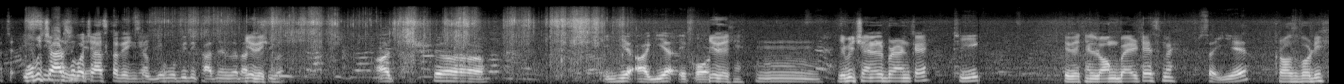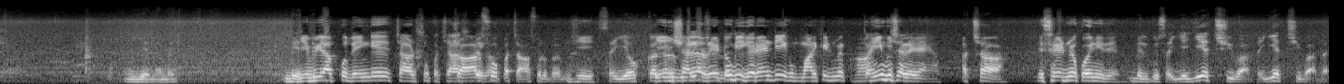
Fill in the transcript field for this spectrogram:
अच्छा वो भी चार सौ पचास का देंगे वो भी दिखा दें जरा ये देखिए। बात। अच्छा। ये आ गया एक और। ये देखें। हम्म, ये भी चैनल ब्रांड का है। ठीक। ये देखें लॉन्ग बेल्ट है इसमें। सही है। क्रॉस बॉडी ये ना भाई ये भी आपको देंगे चार सौ पचास चार सौ पचास रुपये में। जी। सही है इंशाल्लाह रेटों की गारंटी मार्केट में हाँ। कहीं भी चले जाएँ आप। अच्छा। इस रेट में कोई नहीं दे। बिल्कुल सही है ये अच्छी बात है ये अच्छी बात है।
